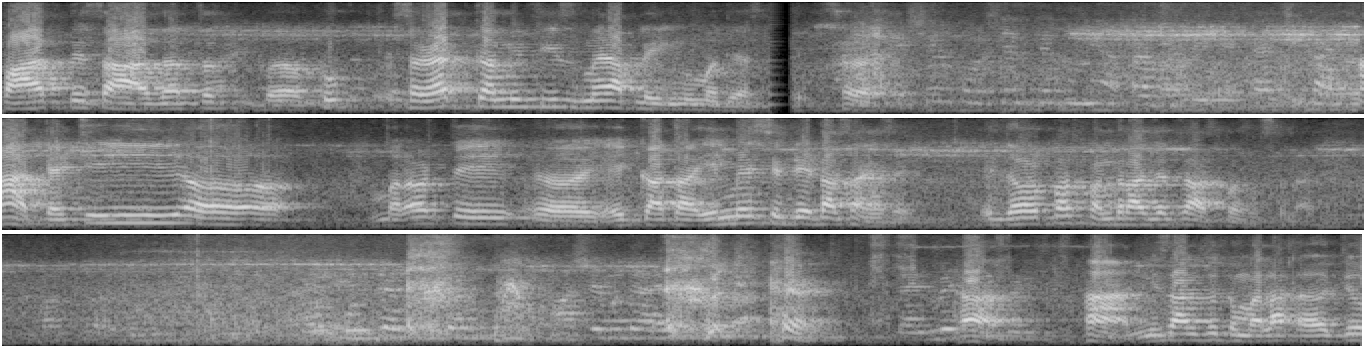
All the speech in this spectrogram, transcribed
पाच ते सहा हजारचं खूप सगळ्यात कमी फीज म्हणजे आपल्या इग्नूमध्ये असते. सगळ्यात. स्पेशल कोर्सेस जे तुम्ही आता झालेले त्याची काय? हां त्याची मला वाटते एक आता M S C data science आहे. हे जवळपास पंधरा हजारच्या आसपास असणार. हां. हां मी सांगतो तुम्हाला अ, जो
